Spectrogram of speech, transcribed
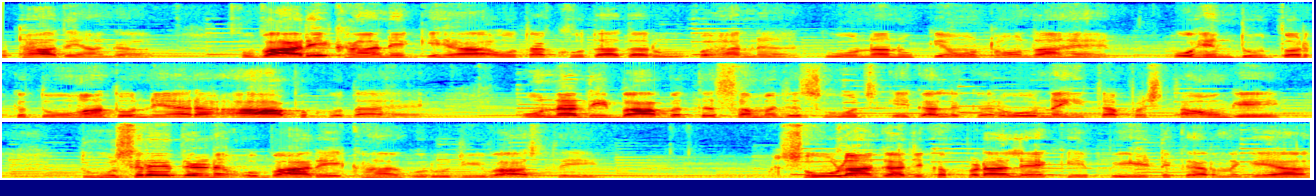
ਉਠਾ ਦੇਵਾਂਗਾ ਉਭਾਰੇ ਖਾਨ ਨੇ ਕਿਹਾ, ਉਹ ਤਾਂ ਖੁਦਾ ਦਾ ਰੂਪ ਹਨ। ਤੂੰ ਉਹਨਾਂ ਨੂੰ ਕਿਉਂ ਉਠਾਉਂਦਾ ਹੈ? ਉਹ ਹਿੰਦੂ ਤੁਰਕ ਦੋਹਾਂ ਤੋਂ ਨਿਆਰਾ ਆਪ ਖੁਦਾ ਹੈ। ਉਹਨਾਂ ਦੀ ਬਾਬਤ ਸਮਝ ਸੋਚ ਕੇ ਗੱਲ ਕਰੋ, ਨਹੀਂ ਤਾਂ ਪਛਤਾਓਗੇ। ਦੂਸਰੇ ਦਿਨ ਉਭਾਰੇ ਖਾਂ ਗੁਰੂ ਜੀ ਵਾਸਤੇ 16 ਗਜ ਕੱਪੜਾ ਲੈ ਕੇ ਭੇਟ ਕਰਨ ਗਿਆ।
